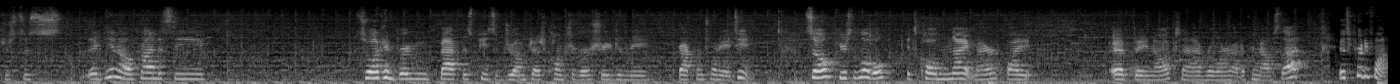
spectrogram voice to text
just to like you know, kind of see. So I can bring back this piece of jump dash controversy to me back from 2018. So here's the level. It's called Nightmare by Epinox. I never learned how to pronounce that. It's pretty fun.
